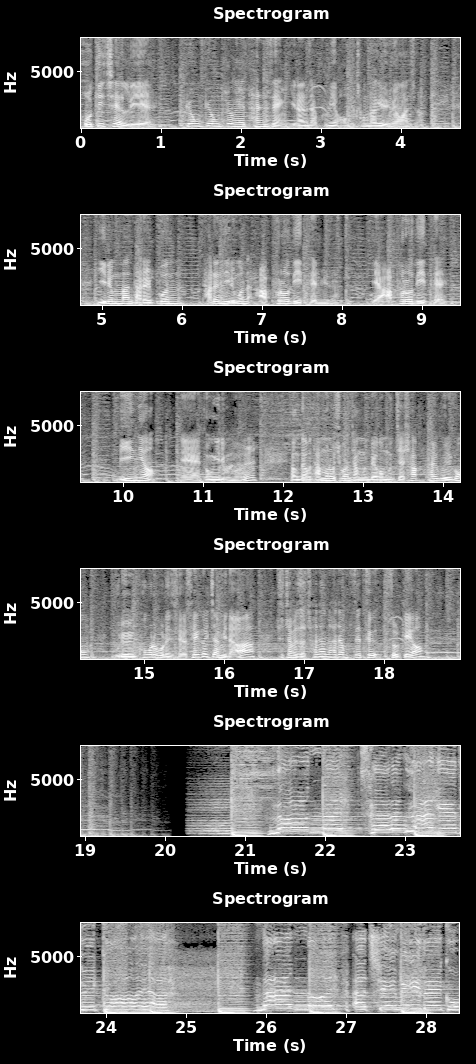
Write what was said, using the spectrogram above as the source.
보티첼리의 뿅뿅뿅의 탄생이라는 작품이 엄청나게 유명하죠. 이름만 다를 뿐 다른 이름은 아프로디테입니다. 예, 아프로디테. 미녀. 예, 동일인물. 정답은 단문 50원, 장문 100원, 문자 샵 8910, 무료인 콩으로 보내주세요. 세 글자입니다. 추첨해서 천연 화장품 세트 쏠게요. 아침이 되고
